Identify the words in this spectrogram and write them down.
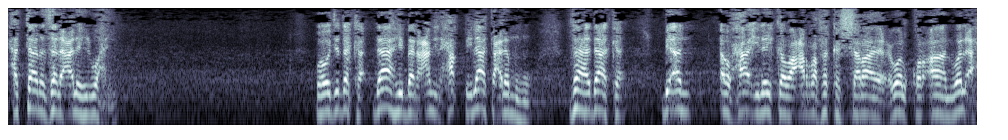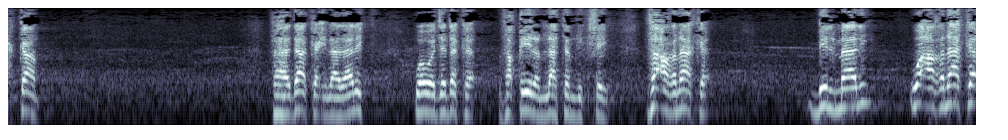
حتى نزل عليه الوحي. ووجدك ذاهبا عن الحق لا تعلمه. فهداك بأن أوحى إليك وعرفك الشرائع والقرآن والأحكام. فهداك إلى ذلك ووجدك فقيرا لا تملك شيء. فأغناك بالمال وأغناك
